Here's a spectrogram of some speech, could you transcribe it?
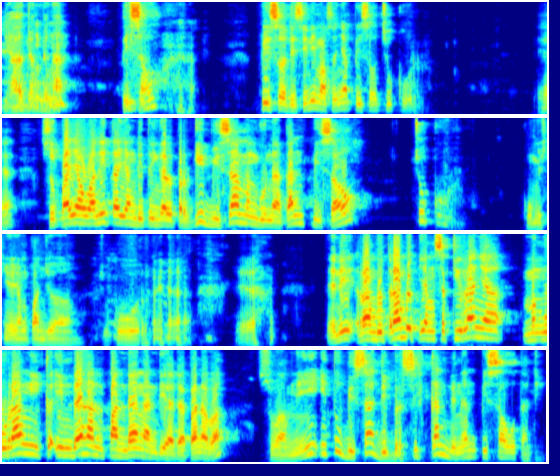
Dihadang dengan pisau. pisau di sini maksudnya pisau cukur. Ya, supaya wanita yang ditinggal pergi bisa menggunakan pisau cukur. Kumisnya yang panjang, cukur. ya. Ini rambut-rambut yang sekiranya mengurangi keindahan pandangan di hadapan apa? Suami itu bisa dibersihkan dengan pisau tadi.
